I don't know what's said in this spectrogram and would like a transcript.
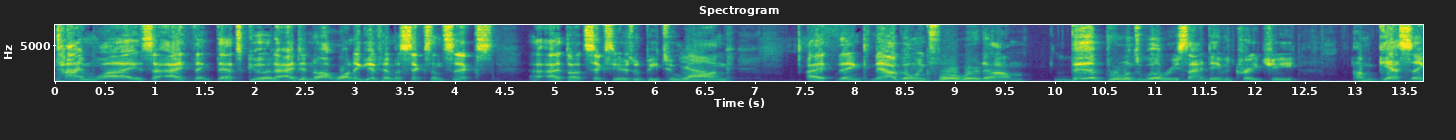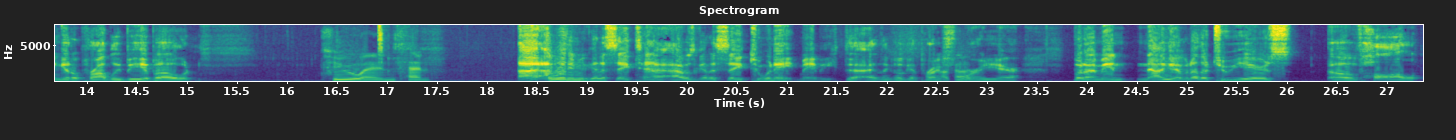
time-wise, I think that's good. I did not want to give him a six and six. Uh, I thought six years would be too Yeah. long. I think now going forward, um, the Bruins will re-sign David Krejci. I'm guessing it'll probably be about Two and ten. I, I wasn't even gonna say ten. I was gonna say two and eight, maybe. I think he'll get probably Okay. four a year. But I mean, now you have another two years of Hall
